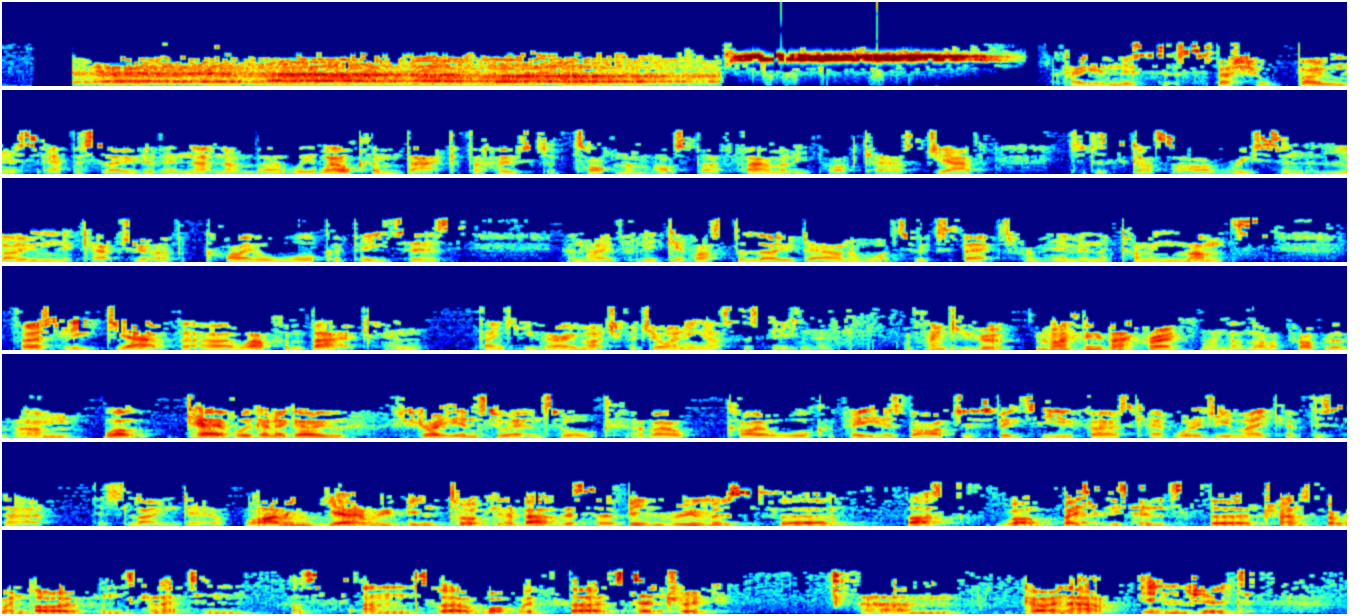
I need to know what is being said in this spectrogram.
Okay, in this special bonus episode of In That Number, we welcome back the host of Tottenham Hotspur Family Podcast, Jav, to discuss our recent loan capture of Kyle Walker Peters and hopefully give us the lowdown on what to expect from him in the coming months. Firstly, Jav, uh, welcome back and thank you very much for joining us this evening. Thank you for inviting me back, Ray. Oh, not, not a problem. Um, well, Kev, we're going to go straight into it and talk about Kyle Walker Peters, but I'll just speak to you first, Kev. What did you make of this uh, this loan deal? Well, I mean, yeah, we've been talking about this. There have been rumours for last, well, basically since the transfer window opened, connecting us and uh, what with uh, Cedric um, going out injured.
